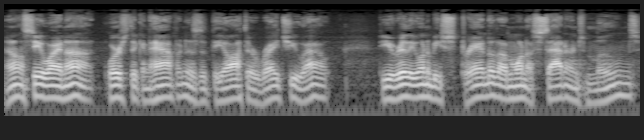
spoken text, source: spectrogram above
I don't see why not. Worst that can happen is that the author writes you out. Do you really want to be stranded on one of Saturn's moons?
